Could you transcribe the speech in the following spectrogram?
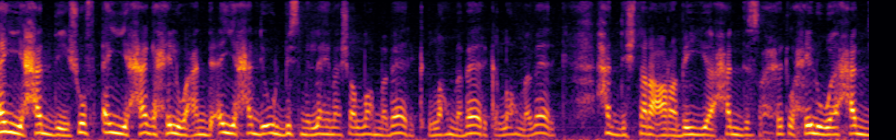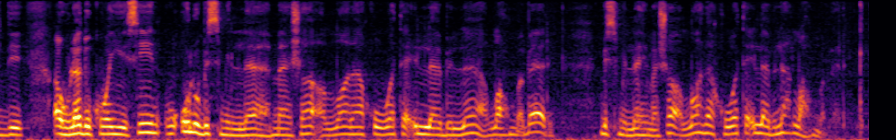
أي حد يشوف أي حاجة حلوة عند أي حد يقول بسم الله ما شاء الله اللهم بارك اللهم بارك اللهم بارك. حد اشترى عربية حد صحته حلوة حد أولاده كويسين وقولوا بسم الله ما شاء الله لا قوة إلا بالله اللهم بارك. بسم الله ما شاء الله لا قوة إلا بالله اللهم بارك.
